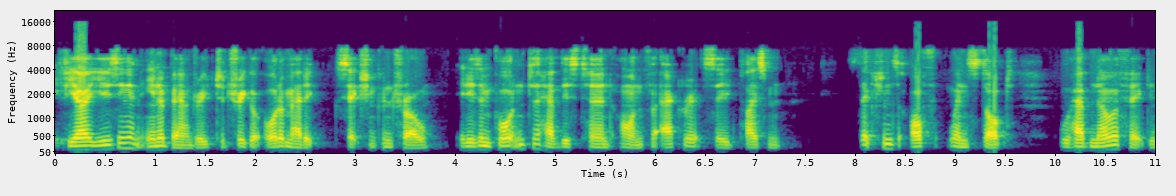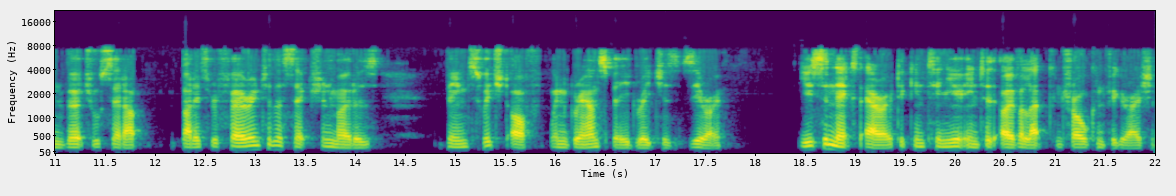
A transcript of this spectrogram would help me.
If you are using an inner boundary to trigger automatic section control, it is important to have this turned on for accurate seed placement. Sections off when stopped will have no effect in virtual setup, but it's referring to the section motors being switched off when ground speed reaches zero. Use the next arrow to continue into overlap control configuration.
